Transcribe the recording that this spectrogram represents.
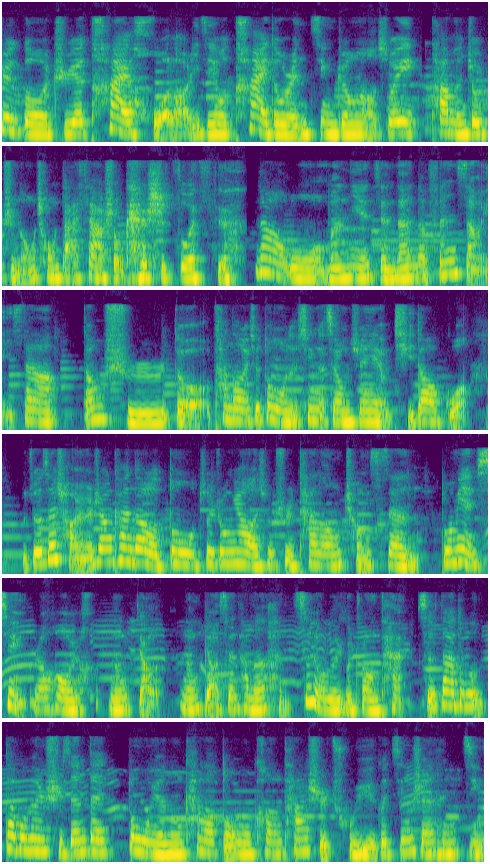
这个职业太火了，已经有太多人竞争了，所以他们就只能从打下手开始做起。那我们也简单的分享一下当时的看到了一些动物的性格。其实我们之前也有提到过。我觉得在草原上看到的动物最重要的就是它能呈现多面性，然后能表能表现它们很自由的一个状态。其实大多大部分时间在动物园能看到动物，可能它是处于一个精神很紧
